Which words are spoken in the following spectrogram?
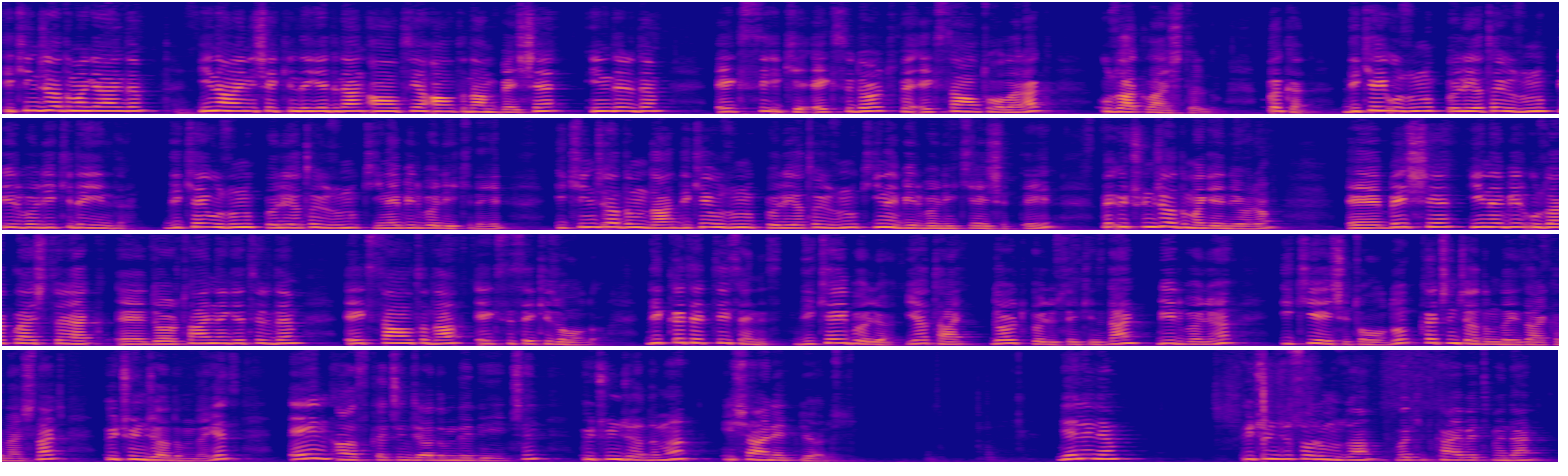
İkinci adıma geldim. Yine aynı şekilde 7'den 6'ya 6'dan 5'e indirdim. Eksi 2, eksi 4 ve eksi 6 olarak uzaklaştırdım. Bakın dikey uzunluk bölü yatay uzunluk 1 bölü 2 değildi. Dikey uzunluk bölü yatay uzunluk yine 1 bölü 2 değil. İkinci adımda dikey uzunluk bölü yatay uzunluk yine 1 bölü 2'ye eşit değil. Ve üçüncü adıma geliyorum. 5'i yine bir uzaklaştırarak e, 4 haline getirdim. Eksi 6 da eksi 8 oldu. Dikkat ettiyseniz dikey bölü yatay 4 bölü 8'den 1 bölü 2'ye eşit oldu. Kaçıncı adımdayız arkadaşlar? Üçüncü adımdayız. En az kaçıncı adım dediği için üçüncü adımı işaretliyoruz. Gelelim üçüncü sorumuza vakit kaybetmeden.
